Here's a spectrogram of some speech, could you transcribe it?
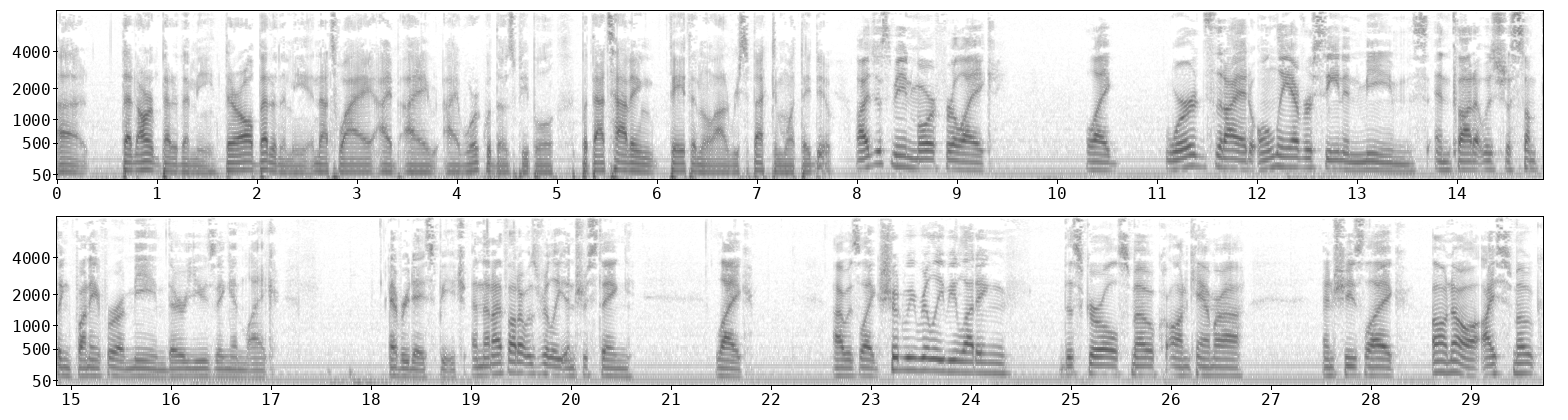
Uh, that aren't better than me. They're all better than me, and that's why I, I I work with those people. But that's having faith and a lot of respect in what they do. I just mean more for like, like words that I had only ever seen in memes and thought it was just something funny for a meme they're using in like everyday speech. And then I thought it was really interesting. Like, I was like, should we really be letting this girl smoke on camera? And she's like, oh no, I smoke,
